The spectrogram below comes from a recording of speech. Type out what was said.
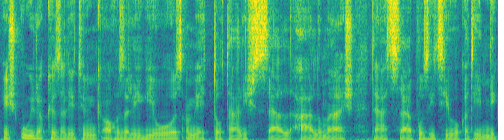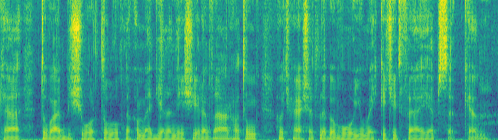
és újra közelítünk ahhoz a régióhoz, ami egy totális sell állomás, tehát sell pozíciókat indikál, további sortolóknak a megjelenésére várhatunk, hogyha esetleg a volume egy kicsit feljebb szökken.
